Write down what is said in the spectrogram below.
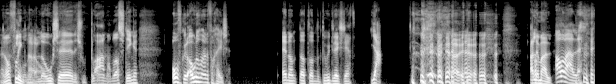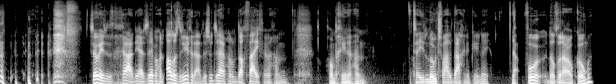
en dan flink naar de de Alpen. Loze, de Sjoerdplaan, allemaal dat soort dingen. Of we kunnen ook nog naar de Vergezen. En dan dat dan de toerdirectie zegt, ja, Allemaal. allemaal. Zo is het gegaan. Ja, ze hebben gewoon alles erin gedaan. Dus we zijn gewoon op dag vijf en we gaan gewoon beginnen aan twee loodzware dagen in de Pyreneeën. Nou, voordat we daarop komen,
